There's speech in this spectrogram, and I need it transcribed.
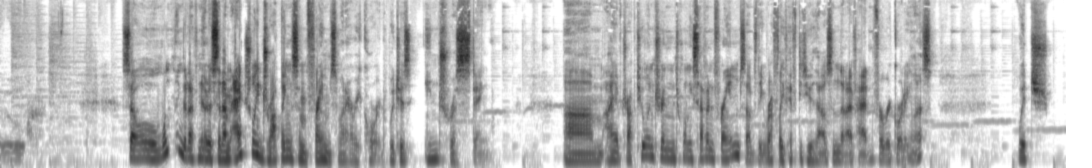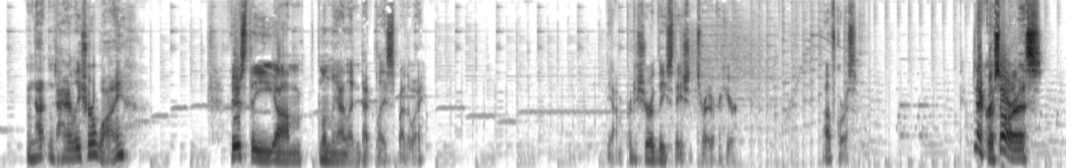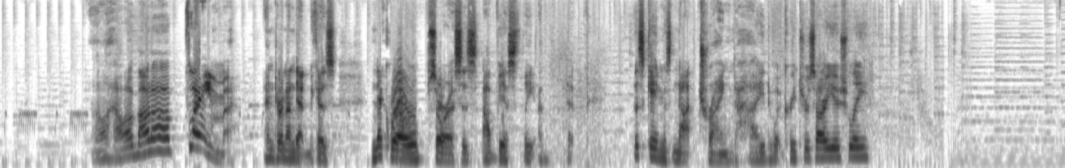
So one thing that I've noticed that I'm actually dropping some frames when I record, which is interesting. Um, I have dropped 227 frames of the roughly 52,000 that I've had for recording this, which I'm not entirely sure why. There's the um, Lonely Island type place, by the way. Yeah, I'm pretty sure the station's right over here. Of course. Necrosaurus! Oh, how about a flame? And turn undead, because Necrosaurus is obviously undead. This game is not trying to hide what creatures are usually.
